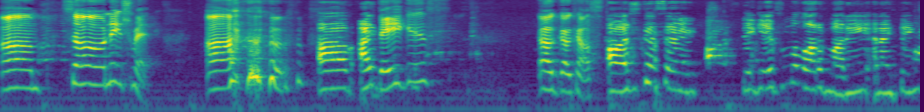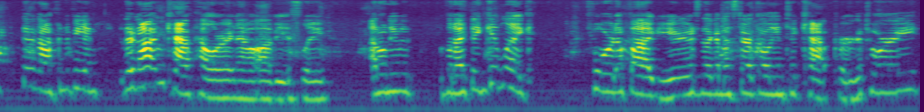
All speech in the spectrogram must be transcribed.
Um, so Nate Schmidt. Uh, Um, I Vegas. Oh, go Kels. I was just gonna say they gave him a lot of money, and I think they're not gonna be in. They're not in cap hell right now, obviously. I don't even. But I think in like four to five years, they're gonna start going into cap purgatory,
